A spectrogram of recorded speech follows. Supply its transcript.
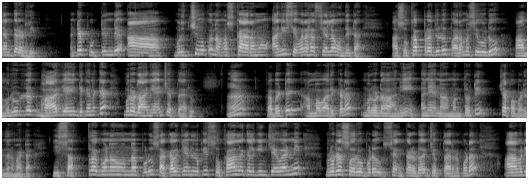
శంకరుడిది. అంటే పుట్టింది ఆ మృత్యువుకు నమస్కారము అని శివరహస్యంలో ఉందిట. ఆ సుఖప్రదుడు పరమశివుడు ఆ మృడుడికి భార్య అయింది కనుక మృడాని అని చెప్పారు. కాబట్టి అమ్మవారి ఇక్కడ మృడాని అనే నామంతో చెప్పబడిందనమాట. ఈ సత్వగుణం ఉన్నప్పుడు సకల జనులకి సుఖాలను కలిగించేవాడిని మృడ స్వరూపుడు శంకరుడు అని చెప్తారని కూడా ఆవిడ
